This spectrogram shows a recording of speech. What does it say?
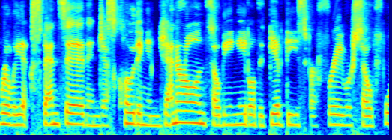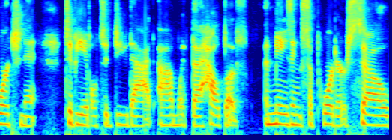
really expensive and just clothing in general. And so being able to give these for free we're so fortunate to be able to do that um, with the help of amazing supporters. So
